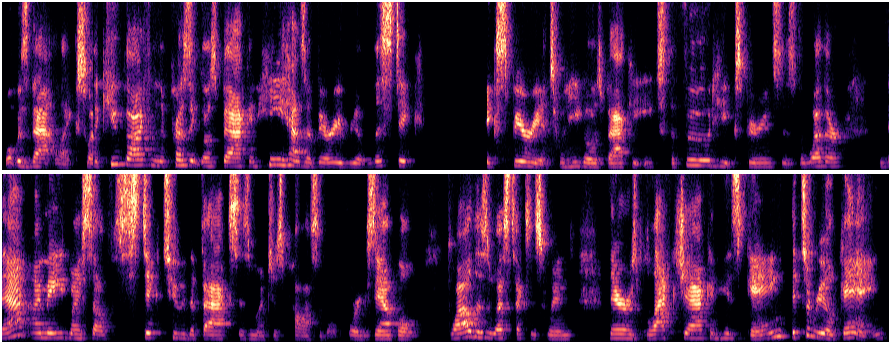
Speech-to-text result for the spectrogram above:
What was that like? So the cute guy from the present goes back and he has a very realistic experience. When he goes back, he eats the food, he experiences the weather. That I made myself stick to the facts as much as possible. For example, Wild as West Texas Wind, there's Blackjack and his gang. It's a real gang,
